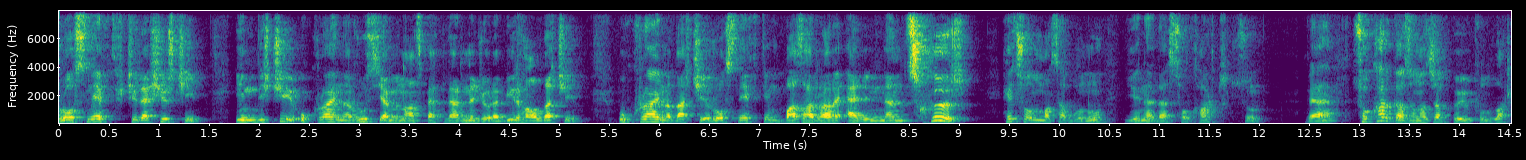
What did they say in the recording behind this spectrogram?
Rosneft fikirləşir ki, indiki Ukrayna-Rusiya münasibətlərinə görə bir halda ki, Ukraynadakı Rosneftin bazarları əlindən çıxır, heç olmasa bunu yenə də sokar tutsun və sokar qazanacaq böyük pullar.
